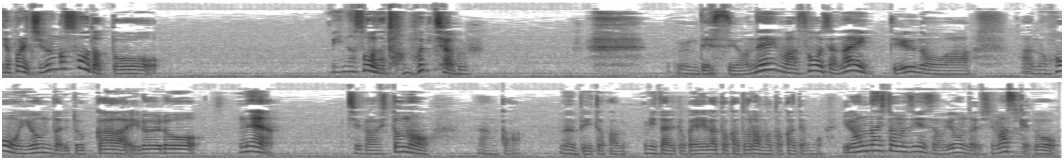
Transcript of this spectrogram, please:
やっぱり自分がそうだとみんなそうだと思っちゃう。んですよね。まあそうじゃないっていうのはあの本を読んだりとかいろいろね違う人のなんかムービーとか見たりとか映画とかドラマとかでもいろんな人の人生を読んだりしますけど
